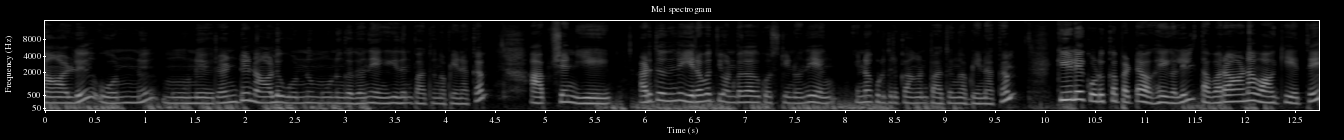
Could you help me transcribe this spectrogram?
நாலு ஒன்று மூணு. ரெண்டு நாலு ஒன்று மூணுங்கிறது வந்து எங்கே இதுன்னு பார்த்துங்க அப்படின்னாக்கா ஆப்ஷன் ஏ அடுத்தது வந்து இருபத்தி ஒன்பதாவது கொஸ்டின் வந்து எங் என்ன கொடுத்துருக்காங்கன்னு பார்த்துங்க அப்படின்னாக்கா கீழே கொடுக்கப்பட்ட வகைகளில் தவறான வாக்கியத்தை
